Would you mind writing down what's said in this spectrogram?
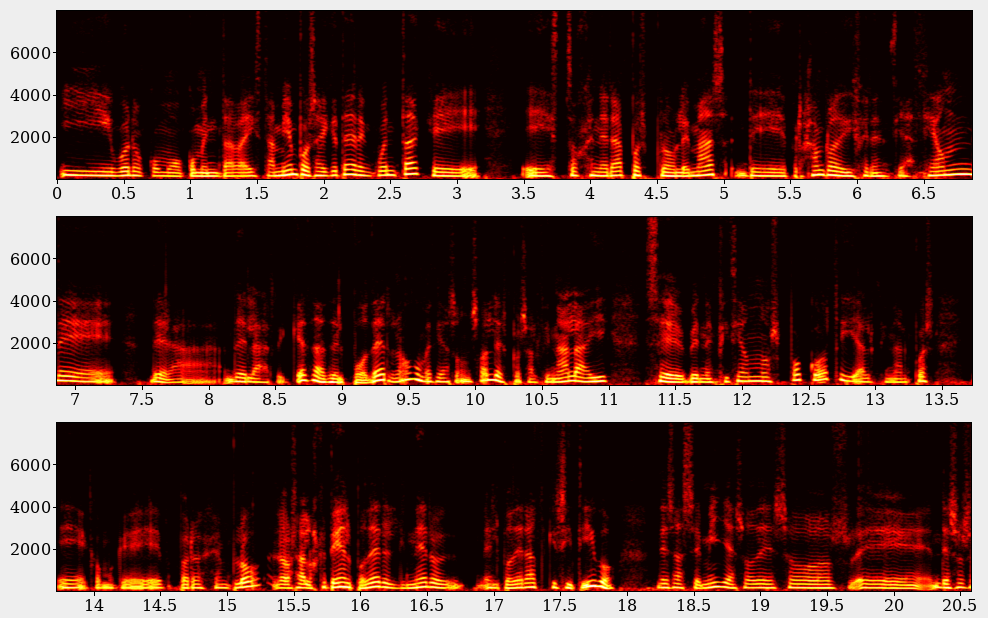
Y bueno, como comentabais también, pues hay que tener en cuenta que eh, esto genera pues problemas de, por ejemplo, de diferenciación de, de, la, de las riquezas, del poder, ¿no? Como decía Sonsoles, pues al final ahí se benefician unos pocos y al final pues eh, como que, por ejemplo, o sea, los que tienen el poder, el dinero, el poder adquisitivo de esas semillas o de esos, eh, de esos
